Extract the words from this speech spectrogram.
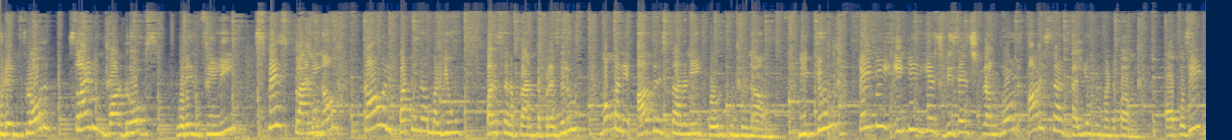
wooden floor sliding wardrobes wooden ceiling space planning Kavali పట్టణ మరియు పరిసర ప్రాంత ప్రజలు మమ్మల్ని ఆదరిస్తారని కోరుకుంటున్నాం. ఇట్లు పెండి interiors design trunk road RSR కళ్యాణ మండపం. Opposite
